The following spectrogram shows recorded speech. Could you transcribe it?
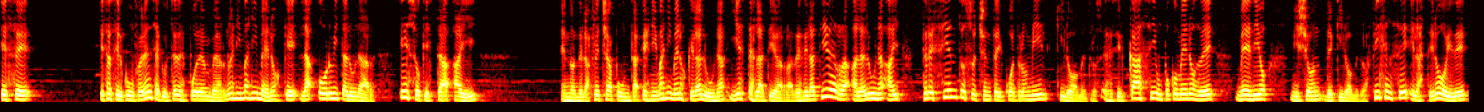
esa circunferencia que ustedes pueden ver, no es ni más ni menos que la órbita lunar. Eso que está ahí, en donde la flecha apunta, es ni más ni menos que la Luna y esta es la Tierra. Desde la Tierra a la Luna hay 384.000 kilómetros, es decir, casi un poco menos de medio millón de kilómetros. Fíjense el asteroide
